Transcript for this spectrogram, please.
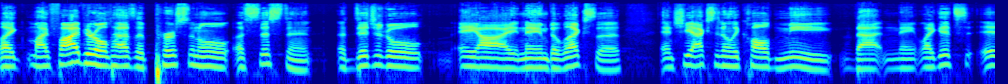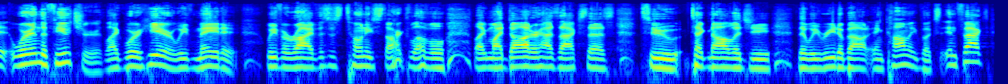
Like my five year old has a personal assistant, a digital AI named Alexa, and she accidentally called me that name. Like it's, it, we're in the future. Like we're here. We've made it. We've arrived. This is Tony Stark level. Like my daughter has access to technology that we read about in comic books. In fact,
